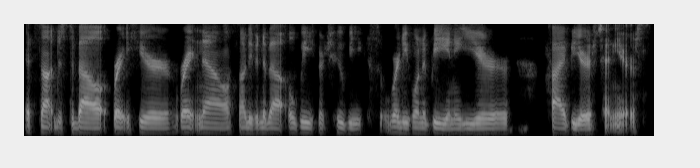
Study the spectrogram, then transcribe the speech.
It's not just about right here, right now. It's not even about a week or two weeks. Where do you want to be in a year, five years, 10 years?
